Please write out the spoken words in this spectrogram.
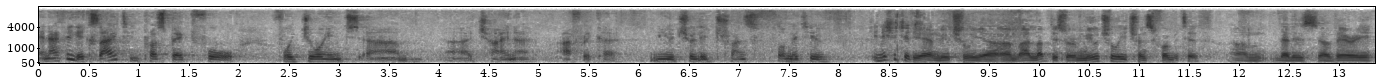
and I think exciting prospect for, for joint um, uh, China Africa mutually transformative initiatives. Yeah, mutually. Uh, um, I love this word, mutually transformative. Um, that is a very,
